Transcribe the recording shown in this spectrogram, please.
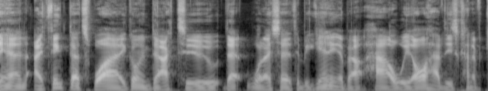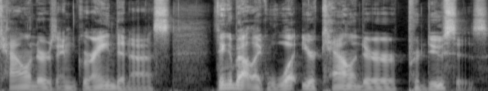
And I think that's why going back to that what I said at the beginning about how we all have these kind of calendars ingrained in us. Think about like what your calendar produces.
